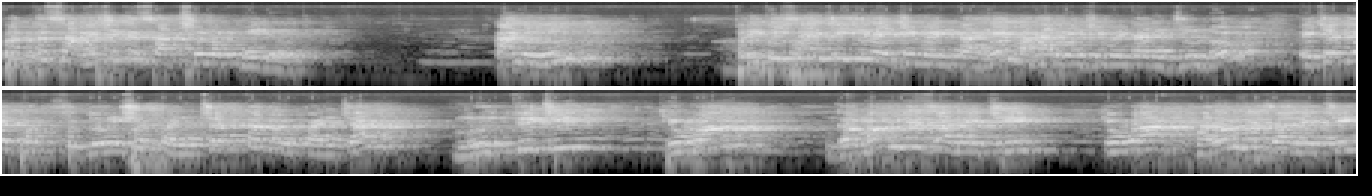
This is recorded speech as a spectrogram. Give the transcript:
फक्त सहाशे ते सातशे लोक मेले होते. आणि ब्रिटिशांची जी रेजिमेंट आहे महार रेजिमेंट आणि जू लोक फक्त दोनशे पंच्याहत्तर लोकांच्या मृत्यूची किंवा गमावले जाण्याची किंवा हरवले जाण्याची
